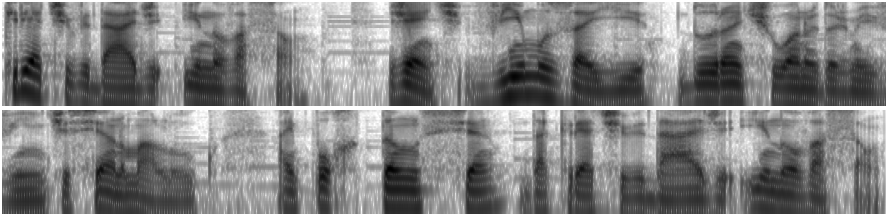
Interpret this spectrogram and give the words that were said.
criatividade e inovação. Gente, vimos aí durante o ano de 2020, esse ano maluco, a importância da criatividade e inovação.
